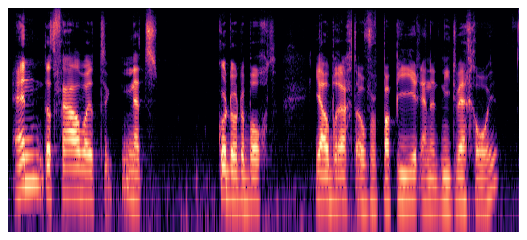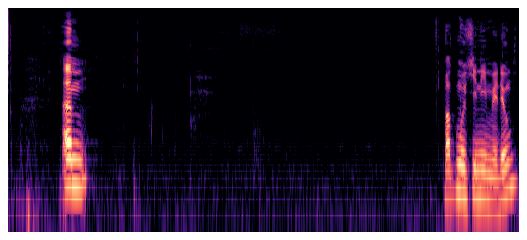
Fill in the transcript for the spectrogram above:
En dat verhaal wat ik net kort door de bocht jou bracht over papier en het niet weggooien. Ehm, wat moet je niet meer doen?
